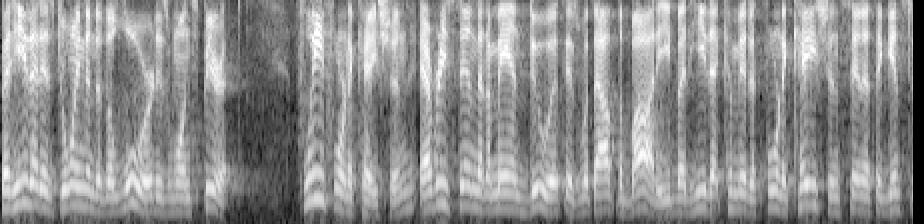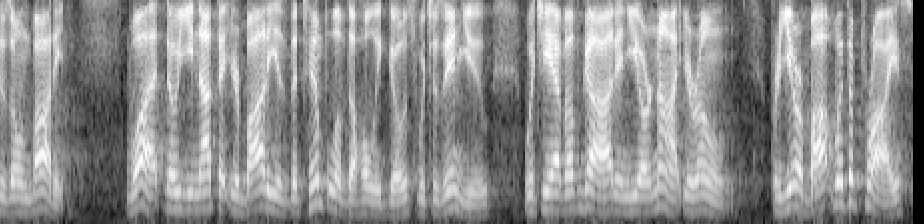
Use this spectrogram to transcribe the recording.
But he that is joined unto the Lord is one spirit. Flee fornication. Every sin that a man doeth is without the body, but he that committeth fornication sinneth against his own body. What? Know ye not that your body is the temple of the Holy Ghost which is in you, which ye have of God, and ye are not your own? For ye are bought with a price,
